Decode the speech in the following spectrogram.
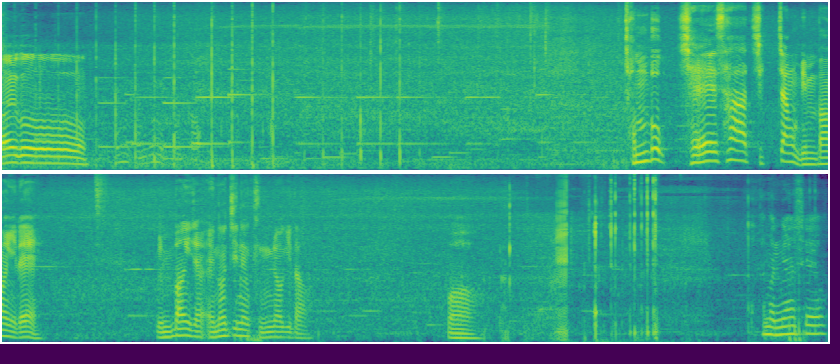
아이고 너무? 전북 제4 직장 민방위래 민방위자 에너지는 국력이다 와형 안녕하세요.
